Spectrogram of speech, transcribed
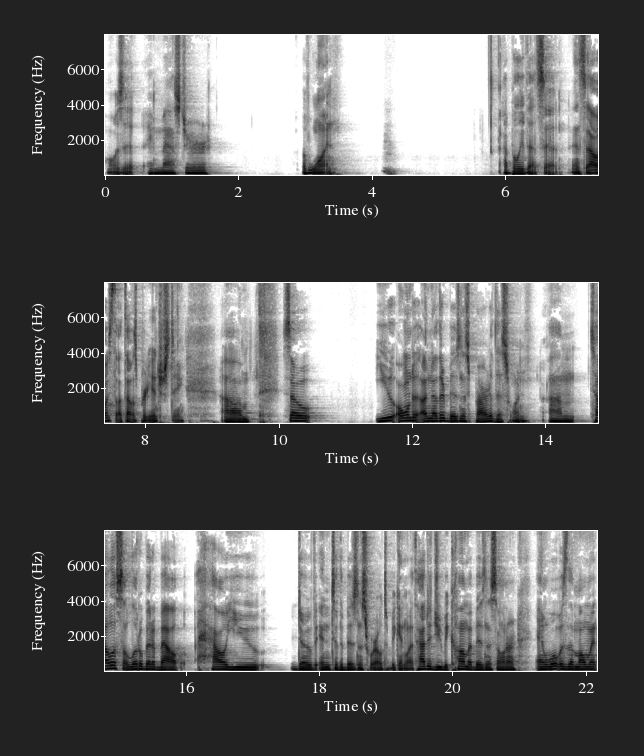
what was it? A master of one. I believe that's it. And so I always thought that was pretty interesting. Um, so you owned another business prior to this one. Um, tell us a little bit about how you dove into the business world to begin with. How did you become a business owner, and what was the moment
